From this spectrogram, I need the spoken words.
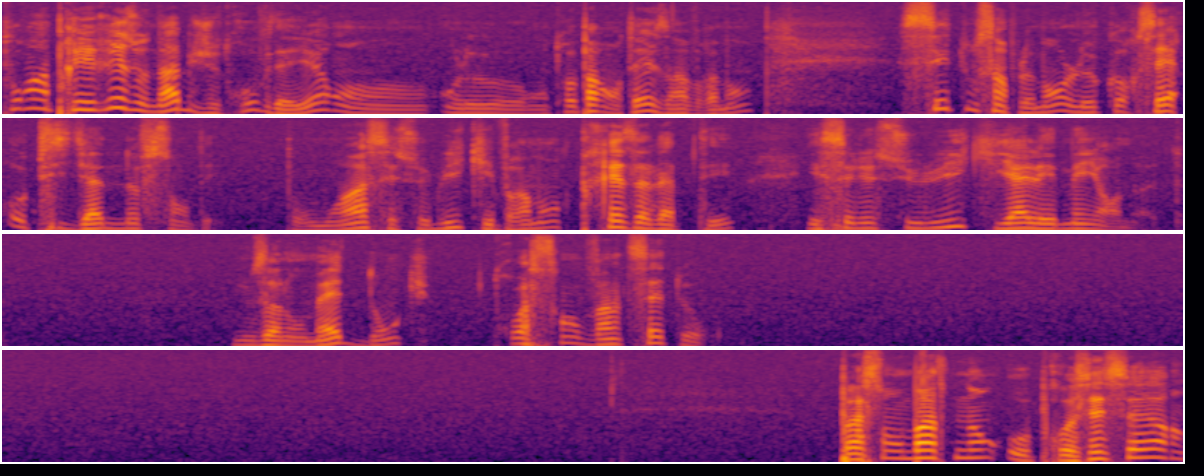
pour un prix raisonnable, je trouve d'ailleurs, entre parenthèses, hein, vraiment, c'est tout simplement le Corsair Obsidian 900D. Pour moi, c'est celui qui est vraiment très adapté et c'est celui qui a les meilleures notes. Nous allons mettre donc 327 euros. Passons maintenant au processeur.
